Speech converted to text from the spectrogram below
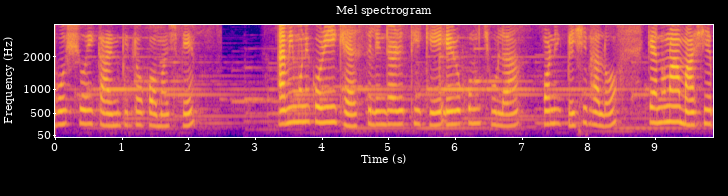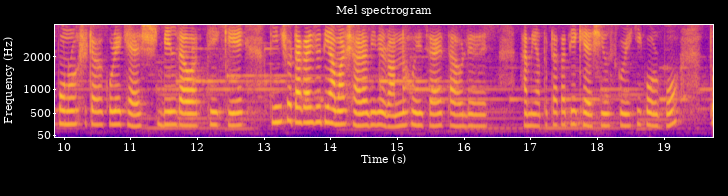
অবশ্যই কারেন্ট বিলটাও কম আসবে। আমি মনে করি গ্যাস সিলিন্ডারের থেকে এরকম চুলা অনেক বেশি ভালো। কেননা মাসে পনেরোশো টাকা করে গ্যাস বিল দেওয়ার থেকে তিনশো টাকায় যদি আমার সারাদিনে রান্না হয়ে যায়, তাহলে আমি এত টাকা দিয়ে গ্যাস ইউজ করে কি করব? তো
